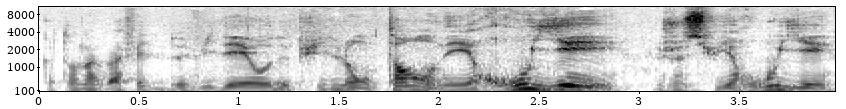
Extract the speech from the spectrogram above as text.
Quand on n'a pas fait de vidéo depuis longtemps, on est rouillé. Je suis rouillé.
